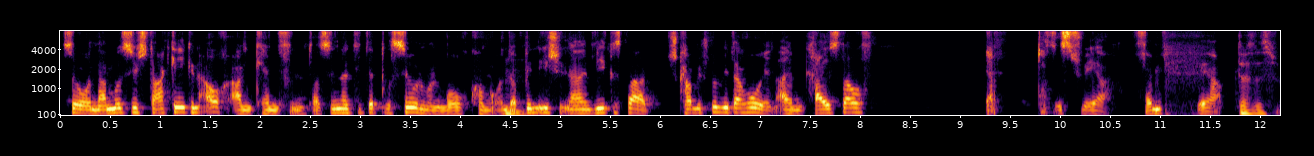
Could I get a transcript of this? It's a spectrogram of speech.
So, und dann muss ich dagegen auch ankämpfen. Das sind ja die Depressionen, die hochkommen. Und da bin ich, in einem, wie gesagt, ich kann mich nur wiederholen, in einem Kreislauf. Ja, das ist schwer. Für mich schwer. Das ist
